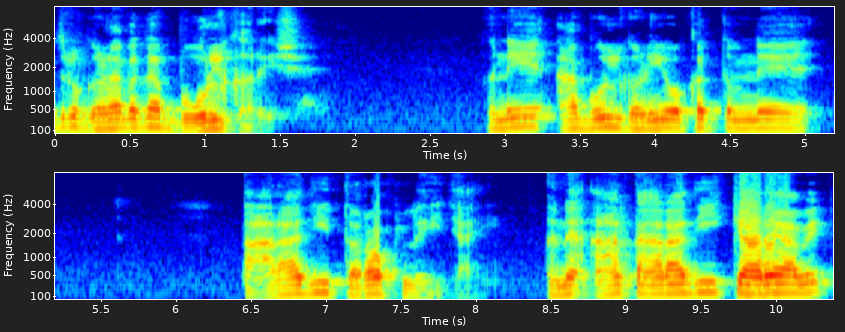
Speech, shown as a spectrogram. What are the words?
મિત્રો, ઘણા બધા ભૂલ કરે છે. અને આ ભૂલ ઘણી વખત તમને તારાજી તરફ લઈ જાય. અને આ તારાજી ક્યારે આવે?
